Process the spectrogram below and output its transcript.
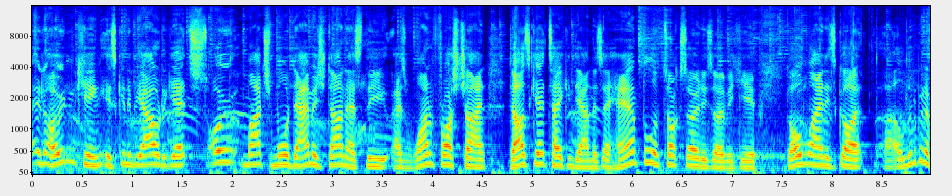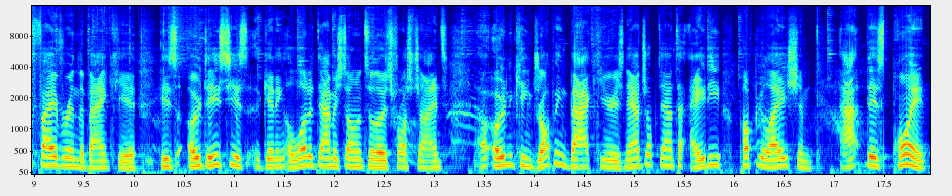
and Odin King is going to be able to get so much more damage done as the as one Frost Giant does get taken down. There's a handful of Toxotes over here. Gold Goldline has got a little bit of favor in the bank here. His Odysseus getting a lot of damage done onto those Frost Giants. Uh, Odin King dropping back here is now dropped down to 80 population at this point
